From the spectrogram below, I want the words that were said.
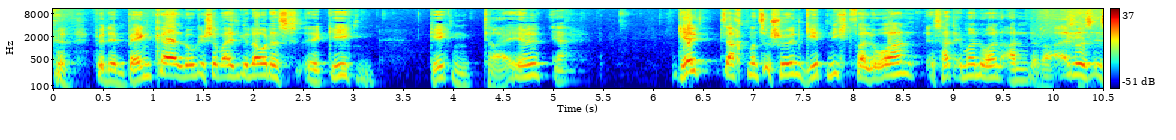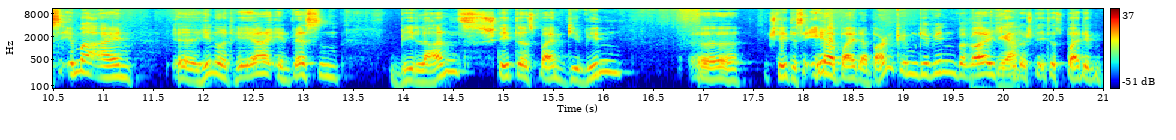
für den Banker logischerweise genau das äh, Gegen, Gegenteil. Ja. Geld, sagt man so schön, geht nicht verloren, es hat immer nur ein anderer. Also es ist immer ein äh, Hin und Her, in wessen Bilanz steht das beim Gewinn, äh, steht es eher bei der Bank im Gewinnbereich ja. oder steht es bei dem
